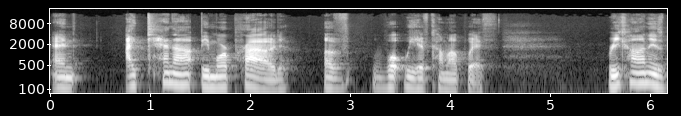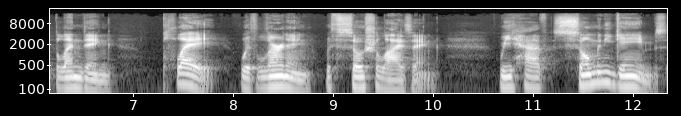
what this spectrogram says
and I cannot be more proud of what we have come up with. Recon is blending play with learning, with socializing. We have so many games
